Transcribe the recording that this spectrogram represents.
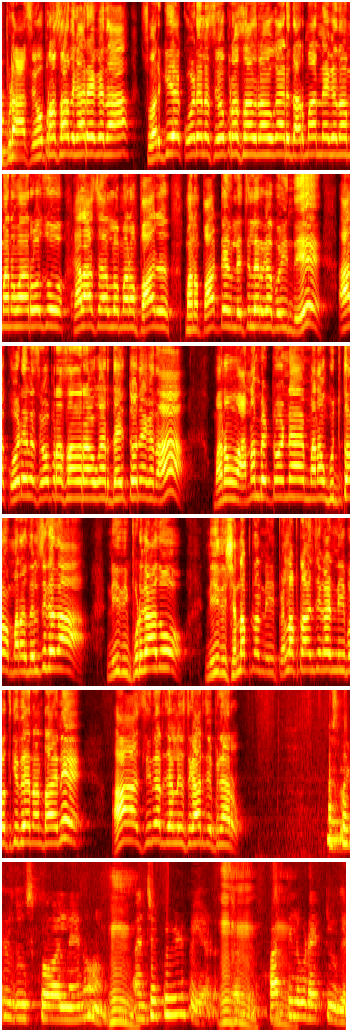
ఇప్పుడు ఆ శివప్రసాద్ గారే కదా. స్వర్గీయ కోడెల శివప్రసాద్ రావు గారి ధర్మాన్నే కదా మనం ఆ రోజు కళాశాలలో మనం పా మనం పార్ట్ టైం లెక్చరర్గా పోయింది. ఆ కోడెల శివప్రసాద్ రావు గారి దయతోనే కదా. మనం అన్నం పెట్టుకోండి మనం గుద్దుతాం. మనకు తెలుసు కదా. నీది ఇప్పుడు కాదు. నీది చిన్నప్పుడు నీ పిల్లప్పటి కానీ నీ బతికిదేనంట అని ఆ సీనియర్ జర్నలిస్ట్ గారు చెప్పినారు. హాస్పిటల్ చూసుకోవాలి నేను అని చెప్పి వెళ్ళిపోయాడు. పార్టీలో కూడా యాక్టివ్గా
